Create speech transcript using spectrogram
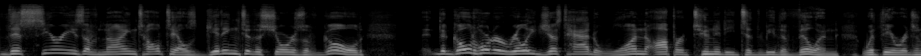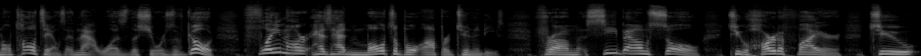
this series of nine tall tales getting to the shores of gold the Gold Hoarder really just had one opportunity to be the villain with the original Tall Tales, and that was the Shores of Gold. Flameheart has had multiple opportunities from Seabound Soul to Heart of Fire to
